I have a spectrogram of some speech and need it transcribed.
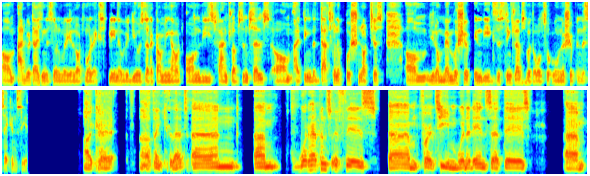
um, advertising. There's going to be a lot more explainer videos that are coming out on these fan clubs themselves. Um, I think that that's going to push not just you know membership in the existing clubs, but also ownership in the second stage. Okay, uh, thank you for that. And um, what happens if there's um, for a team when it ends that there's um,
